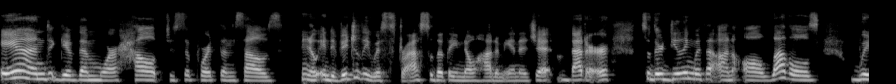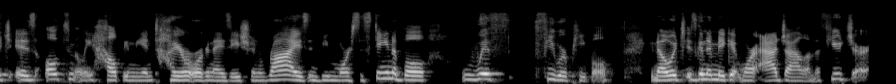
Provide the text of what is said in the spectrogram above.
and give them more help to support themselves you know individually with stress so that they know how to manage it better. So they're dealing with it on all levels which is ultimately helping the entire organization rise and be more sustainable with fewer people you know which is going to make it more agile in the future.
